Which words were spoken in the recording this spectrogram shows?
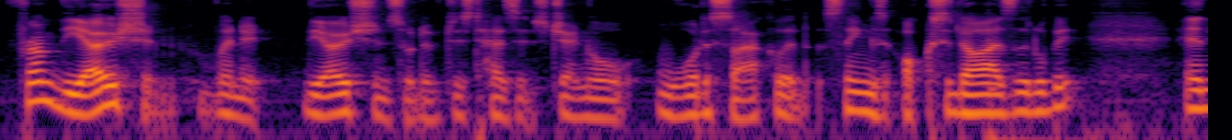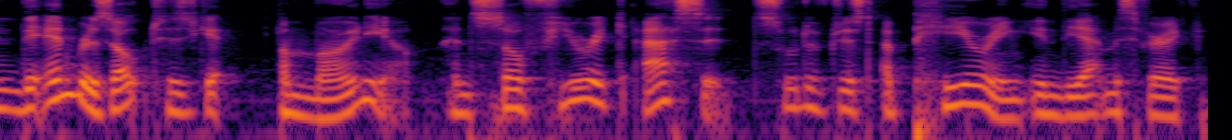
from the ocean, when it the ocean sort of just has its general water cycle, it, things oxidize a little bit, and the end result is you get ammonia and sulfuric acid sort of just appearing in the atmospheric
